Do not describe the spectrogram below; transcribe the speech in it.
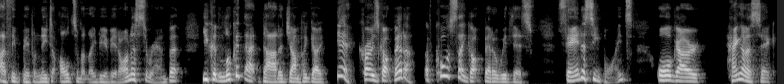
I think people need to ultimately be a bit honest around but you could look at that data jump and go yeah crows got better. Of course they got better with this. Fantasy points or go hang on a sec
